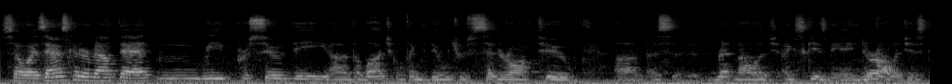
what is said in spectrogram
So I was asking her about that, and we pursued the uh, the logical thing to do, which was send her off to uh, a retinologist, excuse me, a neurologist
